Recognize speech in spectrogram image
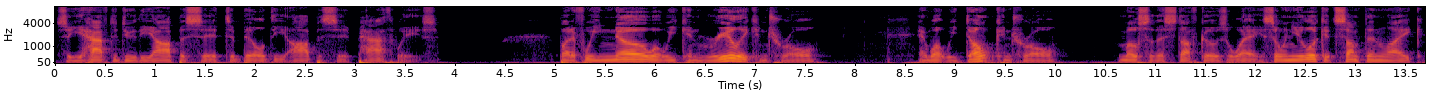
So you have to do the opposite to build the opposite pathways. But if we know what we can really control and what we don't control, most of this stuff goes away. So when you look at something like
